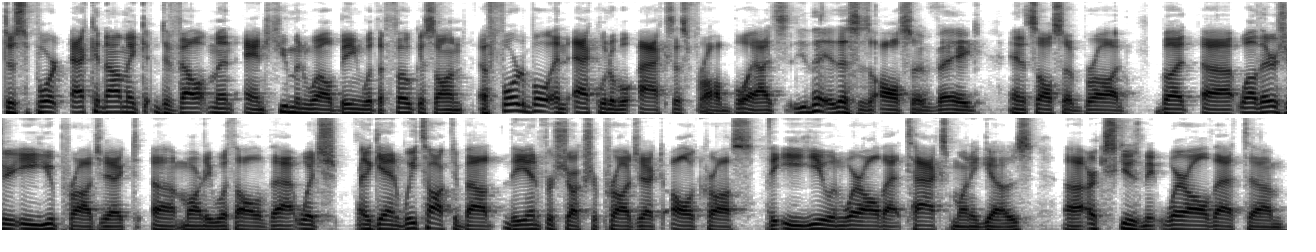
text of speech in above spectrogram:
to support economic development and human well-being with a focus on affordable and equitable access for all. Boy, I, this is also vague and it's also broad. But uh, well, there's your EU project, uh, Marty, with all of that. Which again, we talked about the infrastructure project all across the EU and where all that tax money goes, uh, or excuse me, where all that um,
